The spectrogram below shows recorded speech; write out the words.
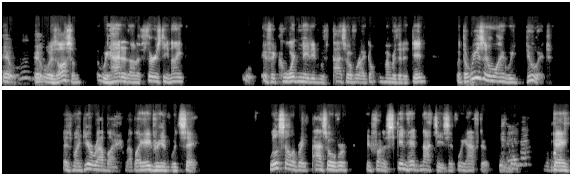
It, Mm-hmm. it was awesome. We had it on a Thursday night. If it coordinated with Passover, I don't remember that it did. But the reason why we do it, as my dear rabbi, Rabbi Adrian would say, we'll celebrate Passover in front of skinhead Nazis if we have to. Okay.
